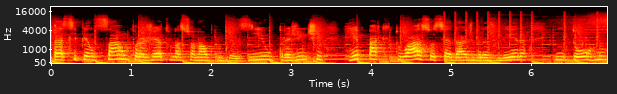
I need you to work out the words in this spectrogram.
para se pensar um projeto nacional para o Brasil, para a gente repactuar a sociedade brasileira em torno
